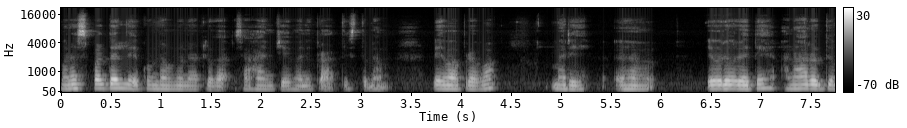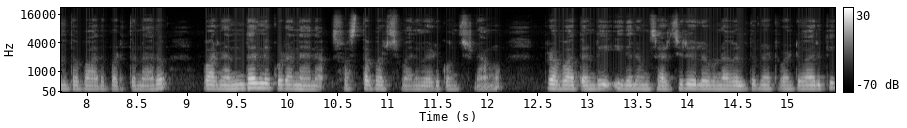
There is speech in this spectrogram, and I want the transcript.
మనస్పర్ధలు లేకుండా ఉన్నట్లుగా సహాయం చేయమని ప్రార్థిస్తున్నాము. దేవా ప్రభా మరి ఎవరెవరైతే అనారోగ్యంతో బాధపడుతున్నారో వారిని అందరినీ కూడా నేను స్వస్థపరచమని వేడుకొంచున్నాము. ప్రభా తండ్రి ఈ దినం సర్జరీలో ఉన్న వెళ్తున్నటువంటి వారికి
